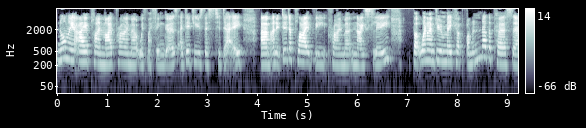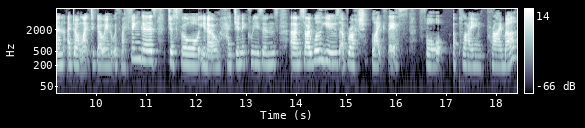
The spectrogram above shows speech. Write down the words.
Normally I apply my primer with my fingers. I did use this today um, and it did apply the primer nicely. But when I'm doing makeup on another person, I don't like to go in with my fingers just for, you know, hygienic reasons. Um, so I will use a brush like this for applying primer.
